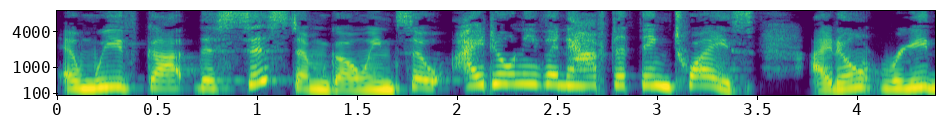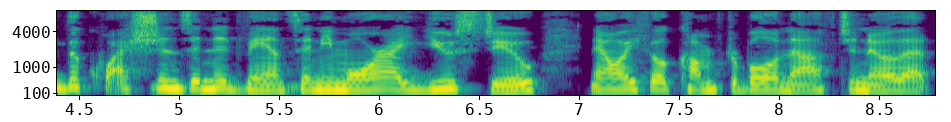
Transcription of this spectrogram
And we've got this system going. So I don't even have to think twice. I don't read the questions in advance anymore. I used to. Now I feel comfortable enough to know that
